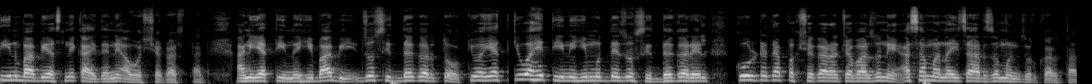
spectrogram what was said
तीन बाबी असणे कायद्याने आवश्यक असतात. आणि या तीनही बाबी जो सिद्ध करतो किंवा या किंवा हे तीनही मुद्दे जो सिद्ध करेल कोर्ट त्या पक्षकाराच्या बाजूने असा मनाईचा अर्ज मंजूर करतात.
